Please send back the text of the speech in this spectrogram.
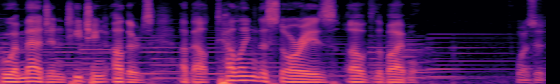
who imagined teaching others about telling the stories of the Bible. Was it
